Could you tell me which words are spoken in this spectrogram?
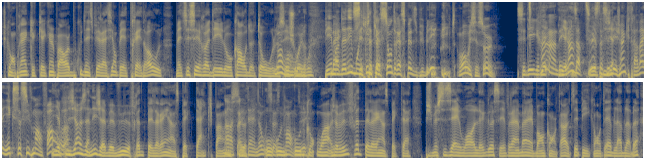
Je comprends que quelqu'un peut avoir beaucoup d'inspiration puis être très drôle, mais tu sais, c'est rodé là, au corps de taux, là, ces ouais. Puis à un Ben, moment donné, moi, c'est une fait- question de respect du public. Ouais, oui, c'est sûr. C'est des grands, a- des a- grands artistes, c'est des gens qui travaillent excessivement fort. Il y a là. plusieurs années, j'avais vu Fred Pellerin en spectacle, je pense. Ah, c'est là. un autre, ça, ouais, j'avais vu Fred Pellerin en spectacle. Puis je me suis dit, hey, wow, le gars, c'est vraiment un bon conteur, tu sais, puis il comptait, blablabla. Puis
